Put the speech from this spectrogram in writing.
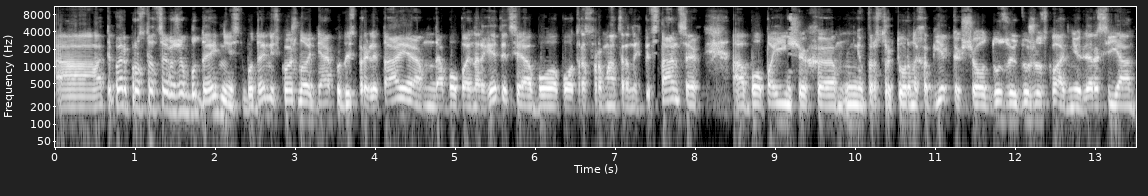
А тепер просто це вже буденність. Буденність кожного дня кудись прилітає або по енергетиці, або по трансформаторних підстанціях, або по інших ем, інфраструктурних об'єктах, що дуже дуже ускладнює для росіян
